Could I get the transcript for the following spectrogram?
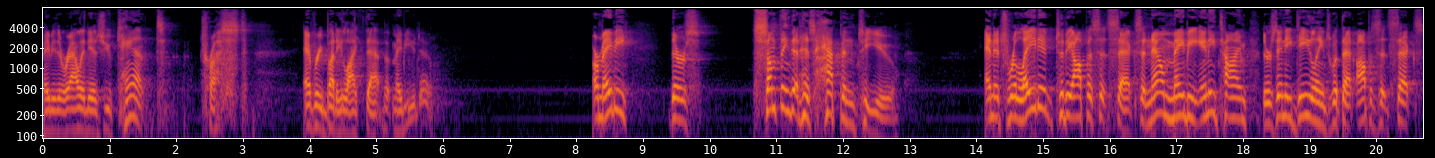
Maybe the reality is you can't trust everybody like that, but maybe you do. Or maybe there's something that has happened to you and it's related to the opposite sex. And now, maybe anytime there's any dealings with that opposite sex,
